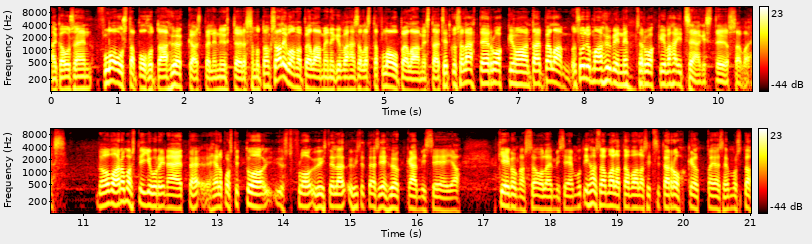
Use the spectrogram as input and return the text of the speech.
Aika usein flowsta puhutaan hyökkäyspelin yhteydessä, mutta onko alivoimapelaaminenkin vähän sellaista flow-pelaamista, että sitten kun se lähtee ruokkimaan tai pelaa, sujumaan hyvin, niin se ruokkii vähän itseäänkin sitten jossain vaiheessa. No varmasti juuri näin, että helposti tuo just flow yhdistetään, yhdistetään siihen hyökkäämiseen ja kiekon kanssa olemiseen, mutta ihan samalla tavalla sit sitä rohkeutta ja semmoista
